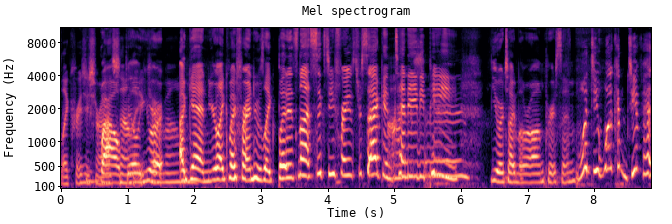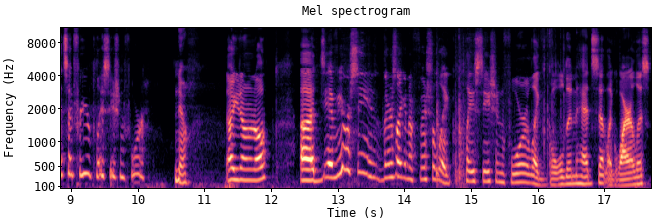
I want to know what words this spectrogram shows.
like crazy surround Wow, sound Bill, that you, you are again. You're like my friend who's like, but it's not sixty frames per second, 1080p. You are talking to the wrong person. what do you what kind do you have a headset for your playstation 4 No. Oh, you don't at all? Uh, have you ever seen? There's like an official like PlayStation 4 like golden headset, like wireless.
